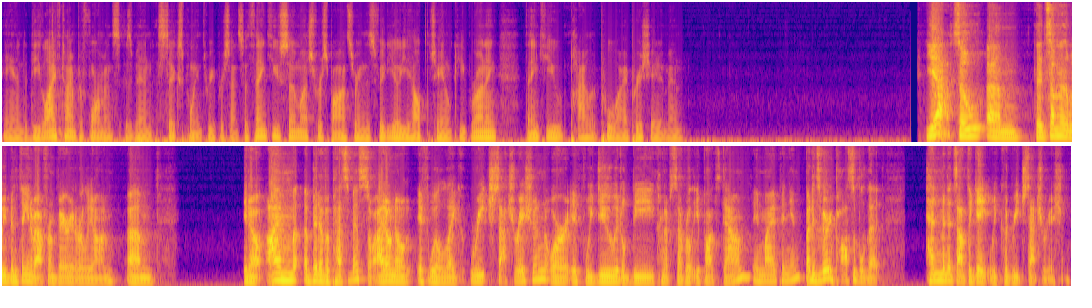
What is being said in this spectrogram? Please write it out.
And the lifetime performance has been 6.3%. So thank you so much for sponsoring this video. You help the channel keep running. Thank you, Pilot Pool. I appreciate it, man. Yeah, so um, that's something that we've been thinking about from very early on. Um, you know, I'm a bit of a pessimist, so I don't know if we'll like reach saturation or if we do, it'll be kind of several epochs down, in my opinion. But it's very possible that 10 minutes out the gate, we could reach saturation.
